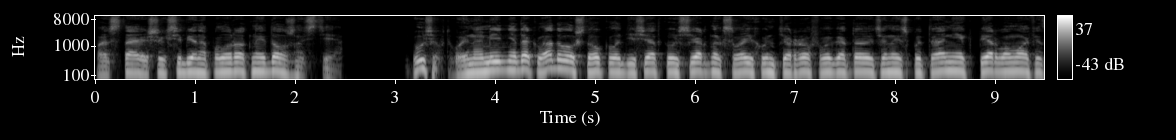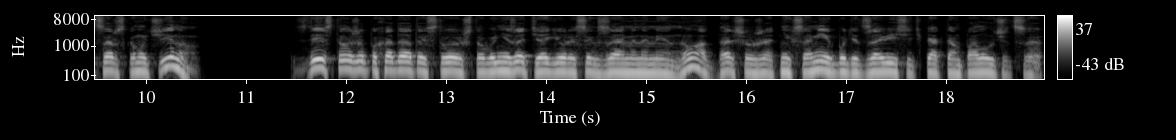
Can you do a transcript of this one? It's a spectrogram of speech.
поставишь их себе на полуротные должности. Гусев, твой намедни докладывал, что около десятка усердных своих унтеров вы готовите на испытание к первому офицерскому чину? Здесь тоже походатайствую, чтобы не затягивали с экзаменами, ну, а дальше уже от них самих будет зависеть, как там получится.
